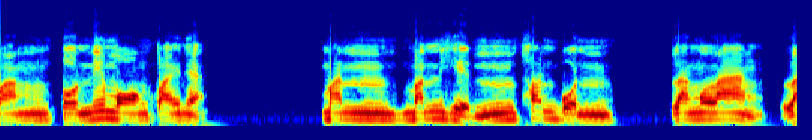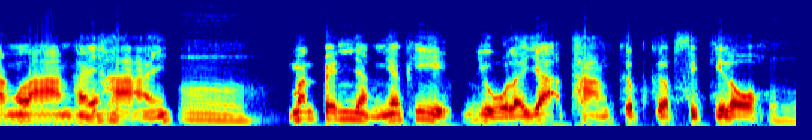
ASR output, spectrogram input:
บางต้นนี่มองไปเนี่ย มันมันเห็นท่อนบน ล่างๆลางๆหายหายอ๋อๆมันเป็นอย่างเนี้ยพี่อยู่ระยะทางเกือบเกือบสิบกิโลโอ้โห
